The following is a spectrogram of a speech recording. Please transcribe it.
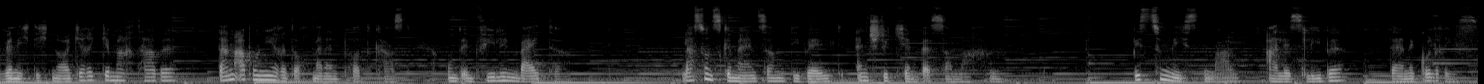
Wenn ich dich neugierig gemacht habe, dann abonniere doch meinen Podcast und empfehle ihn weiter. Lass uns gemeinsam die Welt ein Stückchen besser machen. Bis zum nächsten Mal. Alles Liebe, deine Golris.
